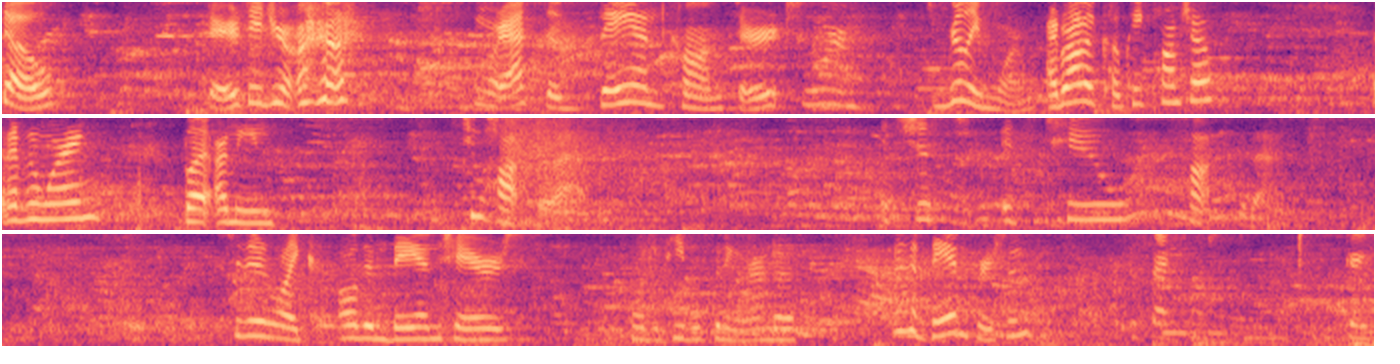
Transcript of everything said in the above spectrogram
So, there's Adriana. We're at the band concert. It's Warm. It's really warm. I brought a cupcake poncho that I've been wearing, but I mean, it's too hot for that. It's just, it's too hot for that. So there's like all them band chairs, a bunch of people sitting around us. There's a band person. It's a saxophonist. It's Gracie.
